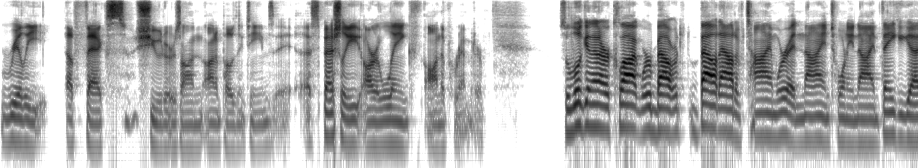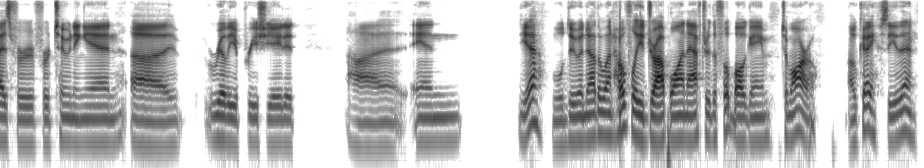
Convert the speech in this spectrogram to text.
really affects shooters on on opposing teams, especially our length on the perimeter. So looking at our clock, we're about about out of time. We're at 9:29. Thank you guys for for tuning in. Uh really appreciate it. Uh and yeah, we'll do another one. Hopefully drop one after the football game tomorrow. Okay, see you then.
